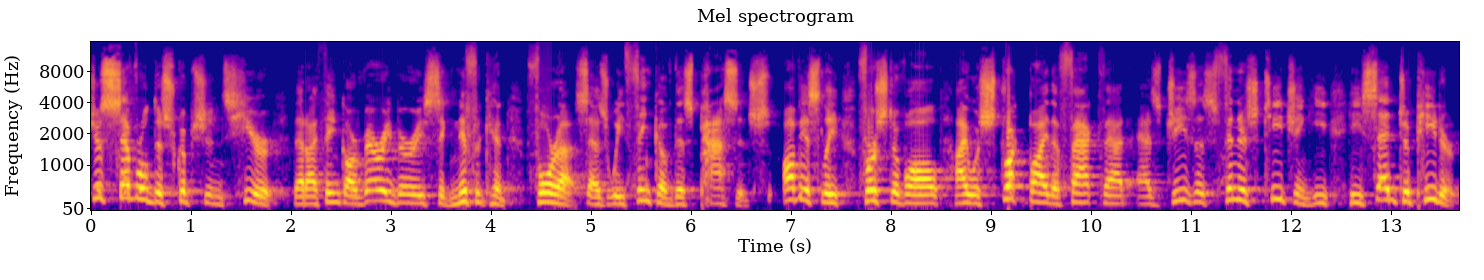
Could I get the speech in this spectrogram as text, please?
just several descriptions here that I think are very, very significant for us as we think of this passage. Obviously, first of all, I was struck by the fact that as Jesus finished teaching, he, he said to Peter,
